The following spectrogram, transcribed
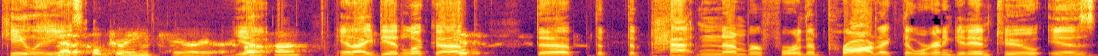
Keeley. Medical Drain Carrier. Yeah. Uh-huh. And I did look up It's- the, the the patent number for the product that we're going to get into is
